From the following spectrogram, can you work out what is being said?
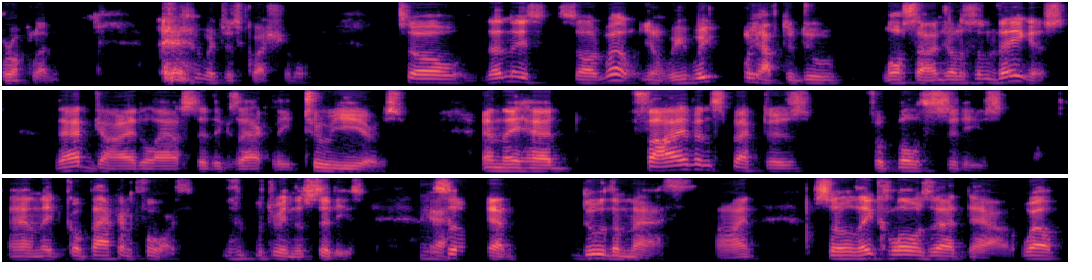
Brooklyn, which is questionable. So then they thought, well, you know, we, we, we have to do Los Angeles and Vegas. That guide lasted exactly two years. And they had five inspectors for both cities. And they'd go back and forth between the cities. Yeah. So again, do the math, all right? So they close that down. Well,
